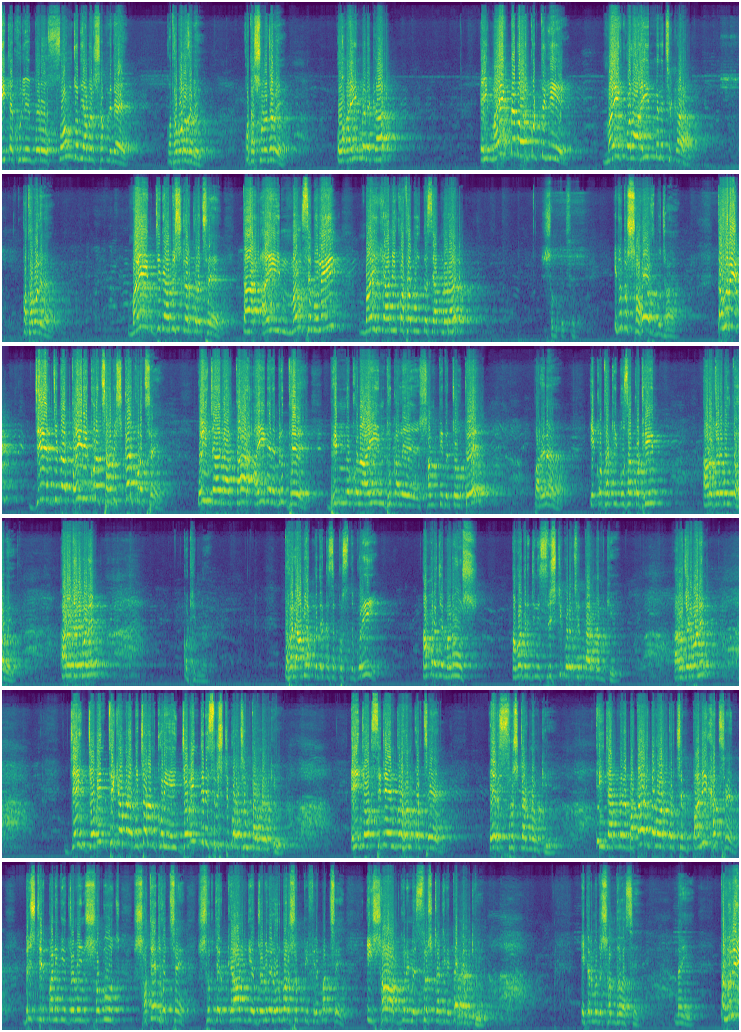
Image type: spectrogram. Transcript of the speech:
এইটা খুলে বড় সোম যদি আমার সামনে দেয়, কথা বলা যাবে? কথা শোনা যাবে? ও আইন মানে কার? এই মাইক ব্যবহার করতে গিয়ে মাইক বলা আইন মেনেছে কার? কথা বলে না। মাইক যিনি আবিষ্কার করেছে, তার আইন মানছে বলেই মাইকে আমি কথা বলতেছি, আপনারা শুনতেছেন। এটা তো সহজ বোঝা। তাহলে যে যেটা তৈরি করেছে, আবিষ্কার করেছে ওই জায়গা তার আইনের বিরুদ্ধে ভিন্ন কোন আইন ঢুকালে শান্তিতে চলতে পারে না। এ কথা কি বোঝা কঠিন? আরও জোরে বলতে হবে। আরও জোরে বলেন। কঠিন নয়। তাহলে আমি আপনাদের কাছে প্রশ্ন করি, আমরা যে মানুষ, আমাদের যিনি সৃষ্টি করেছেন তার নাম কি? আরও জোরে বলেন। যেই জমিন থেকে আমরা বিচারণ করি, এই জমিন যিনি সৃষ্টি করেছেন তার নাম কি? এই যে অক্সিজেন গ্রহণ করছেন, এর স্রষ্টার নাম কি? এই যে আপনারা বাতাস ব্যবহার করছেন, পানি খাচ্ছেন, বৃষ্টির পানি দিয়ে জমিন সবুজ, সতেজ হচ্ছে, সূর্যের কিরণ দিয়ে জমিনের উর্বর শক্তি ফিরে পাচ্ছে, এই সবগুলি স্রষ্টা যিনি তার নাম কি? এটার মধ্যে সন্দেহ আছে? নাই। তাহলে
